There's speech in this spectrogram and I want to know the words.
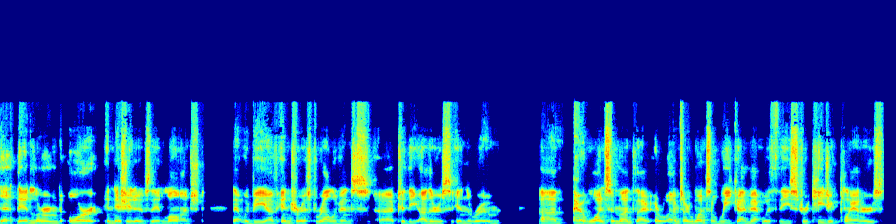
that they'd learned or initiatives they'd launched that would be of interest relevance uh, to the others in the room. Um, once a month, I, or I'm sorry, once a week, I met with the strategic planners.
